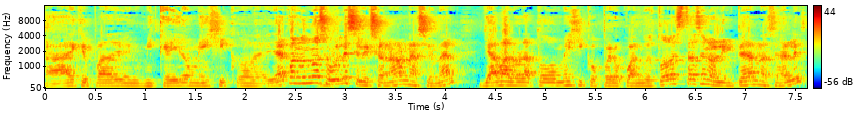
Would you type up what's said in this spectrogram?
Ay, qué padre, mi querido México. Ya cuando uno se vuelve seleccionado nacional, ya valora todo México, pero cuando todo estás en Olimpiadas Nacionales,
